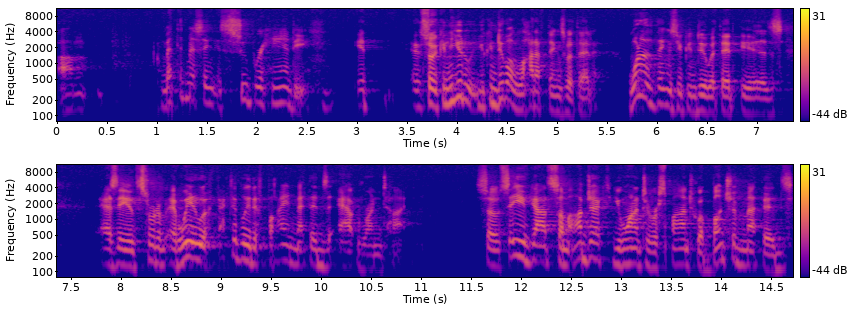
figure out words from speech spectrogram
Um, method missing is super handy. It, so you can, you, you can do a lot of things with it. One of the things you can do with it is as a sort of a way to effectively define methods at runtime. So say you've got some object, you want it to respond to a bunch of methods,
